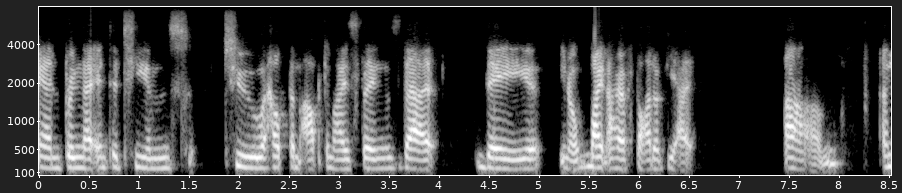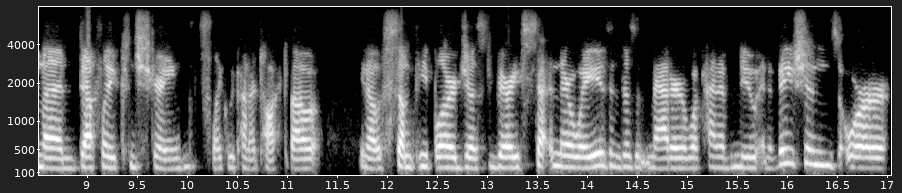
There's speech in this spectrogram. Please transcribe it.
and bring that into teams to help them optimize things that they you know might not have thought of yet um, and then definitely constraints like we kind of talked about you know some people are just very set in their ways and doesn't matter what kind of new innovations or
